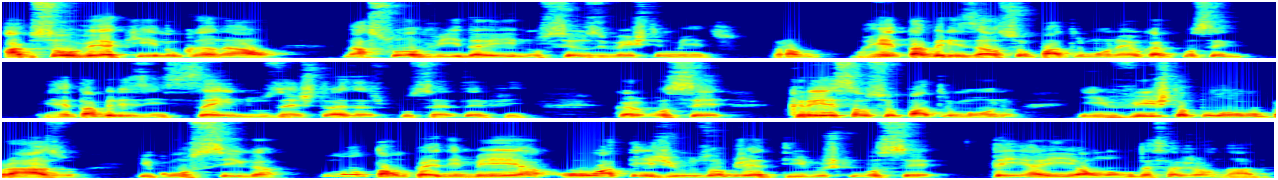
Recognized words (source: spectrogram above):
absorver aqui no canal na sua vida e nos seus investimentos. Para rentabilizar o seu patrimônio, eu quero que você rentabilize em 100, 200, 300%, enfim. Eu quero que você cresça o seu patrimônio, invista por longo prazo e consiga montar um pé de meia ou atingir os objetivos que você tem aí ao longo dessa jornada.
